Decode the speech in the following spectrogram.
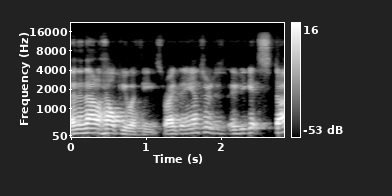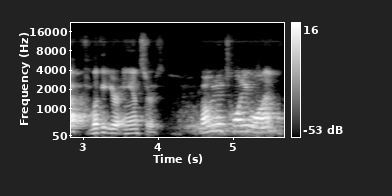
And then that'll help you with these, right? The answers. If you get stuck, look at your answers. If I'm gonna do 21.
